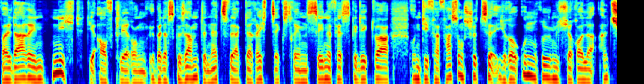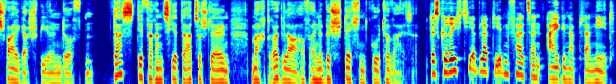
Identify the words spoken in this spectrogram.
weil darin nicht die Aufklärung über das gesamte Netzwerk der rechtsextremen Szene festgelegt war und die Verfassungsschützer ihre unrühmliche Rolle als Schweiger spielen durften. Das differenziert darzustellen, macht Röggler auf eine bestechend gute Weise. Das Gericht hier bleibt jedenfalls ein eigener Planet.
